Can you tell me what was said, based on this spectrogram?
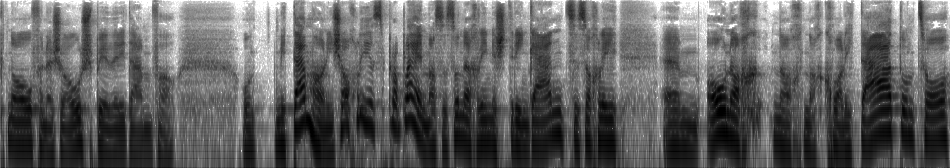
genommen auf einen Schauspieler in diesem Fall. Und mit dem habe ich schon ein, ein Problem. Also so eine kleine Stringenz, so ein bisschen, ähm, auch nach, nach, nach Qualität und so.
